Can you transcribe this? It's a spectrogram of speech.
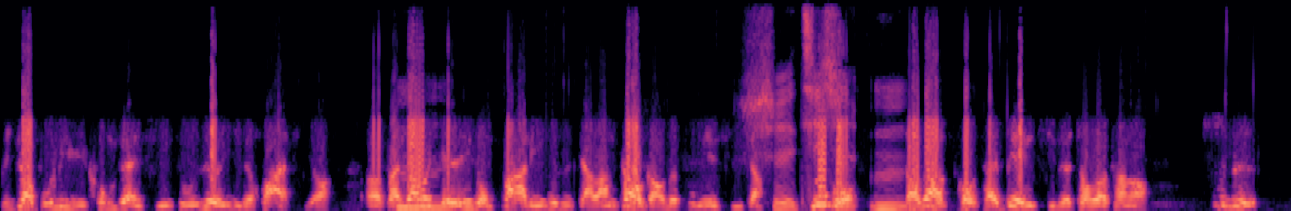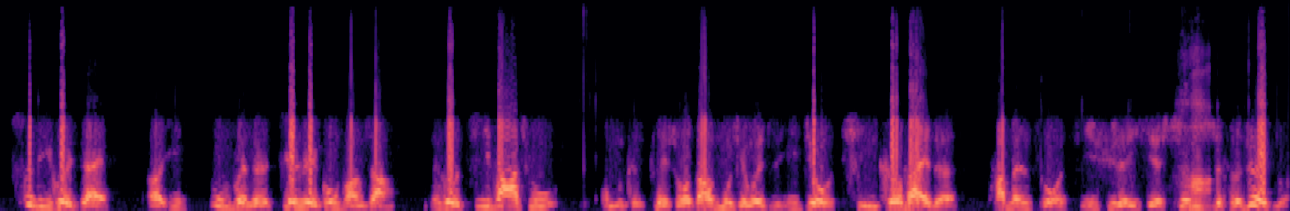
比较不利于空战形塑热议的话题啊。呃，反倒会给人一种霸凌或者假狼告稿的负面形象。是，其实，嗯，找到口才辩解的赵少康啊，是不是势必会在呃一部分的尖锐攻防上，能够激发出我们可可以说到目前为止依旧挺科派的他们所急需的一些声势和热度？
